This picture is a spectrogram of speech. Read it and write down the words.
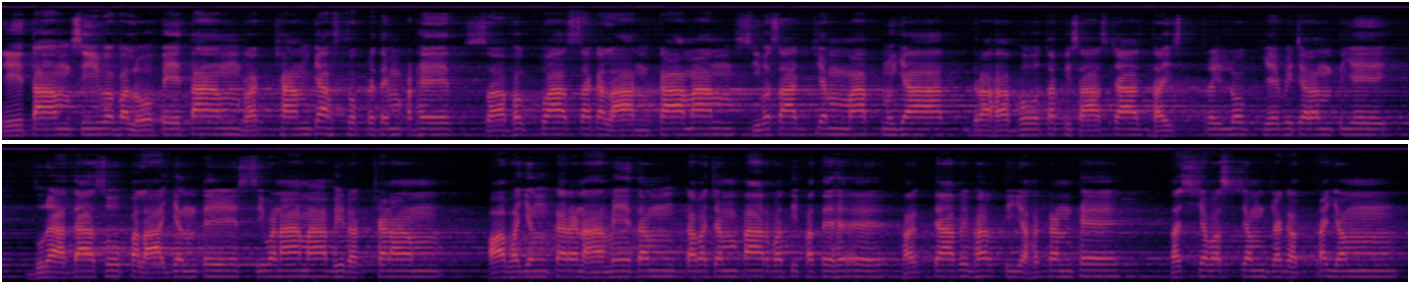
एतां शिवबलोपेतां रक्षां यः सुकृतिं पठेत्। स भुक्त्वा सकलान् कामान् शिवसाज्यमाप्नुयात् ग्रहभूतपिशाश्चाद्धैस्त्रैलोक्ये विचरन्ति ये। दुरादासो पलायन्ते शिवनामाभिरक्षणाम्। अभयङ्करनामेदं कवचं पार्वतीपतेः। भक्त्या बिभर्ति यः कण्ठे। तस्य वश्यं जगत्त्रयम्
